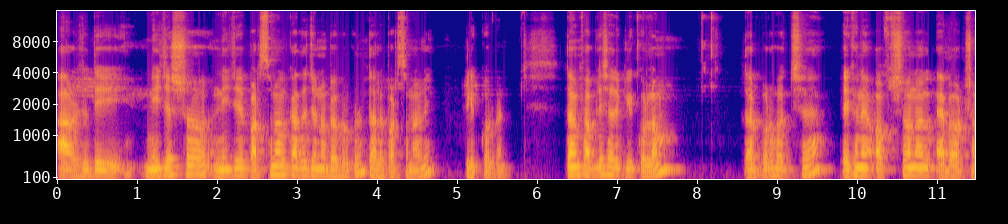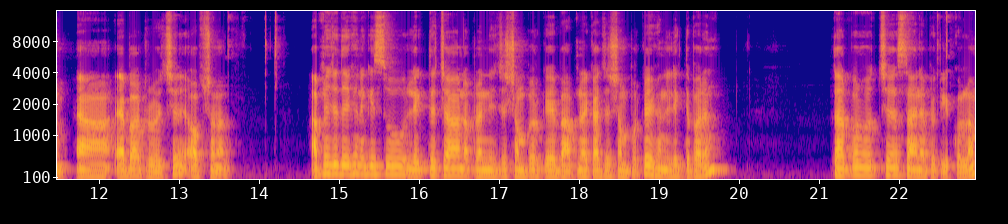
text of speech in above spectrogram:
আর যদি নিজস্ব, নিজে পার্সোনাল কাজের জন্য ব্যবহার করেন, তাহলে পার্সোনালি ক্লিক করবেন। তো আমি পাবলিশারে ক্লিক করলাম। তারপর হচ্ছে এখানে অপশনাল অ্যাবাউট অ্যাবাউট রয়েছে অপশনাল আপনি যদি এখানে কিছু লিখতে চান আপনার নিজের সম্পর্কে বা আপনার কাজের সম্পর্কে এখানে লিখতে পারেন। তারপর হচ্ছে সাইন আপে ক্লিক করলাম।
